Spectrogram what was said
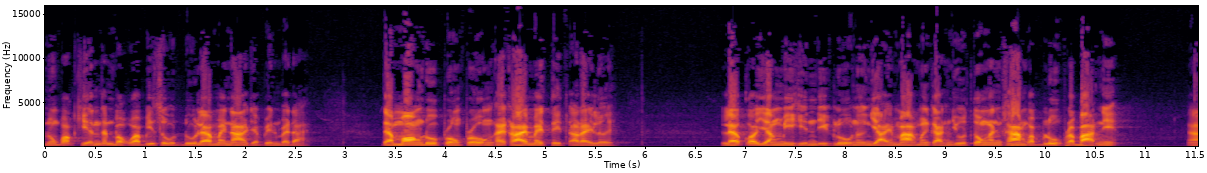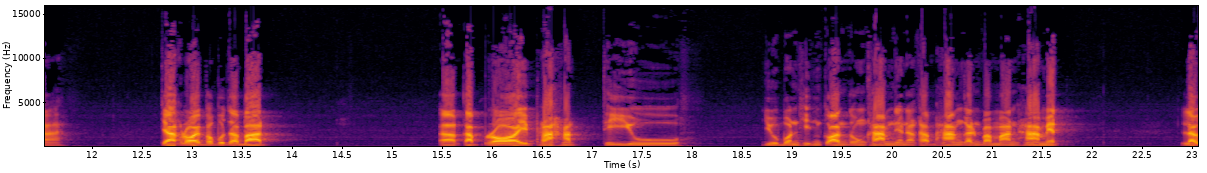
หลวงพ่อเขียนท่านบอกว่าพิสูจน์ดูแล้วไม่น่าจะเป็นไปได้ แต่มองดูโปร่งๆคล้าย ๆ ไม่ติดอะไรเลย แล้วก็ยังมีหินอีกลูกหนึ่งใหญ่มากเหมือนกัน อยู่ตรงกันข้ามกับลูกพระบาทนี้อ่าจากรอยพระพุทธบาทกับรอยพระหัตถ์ที่อยู่อยู่บนหินก้อนตรงข้ามเนี่ยนะครับ ห่างกันประมาณห้าเมตร แล้ว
